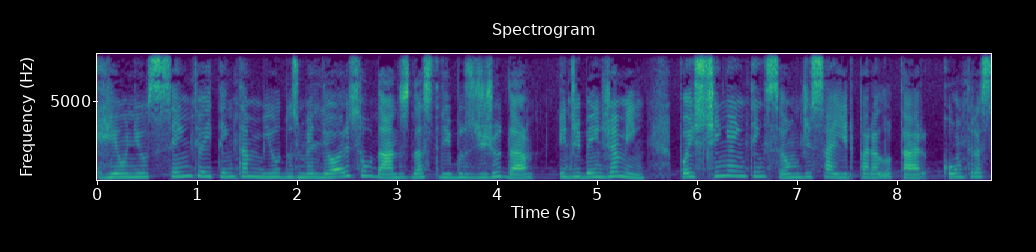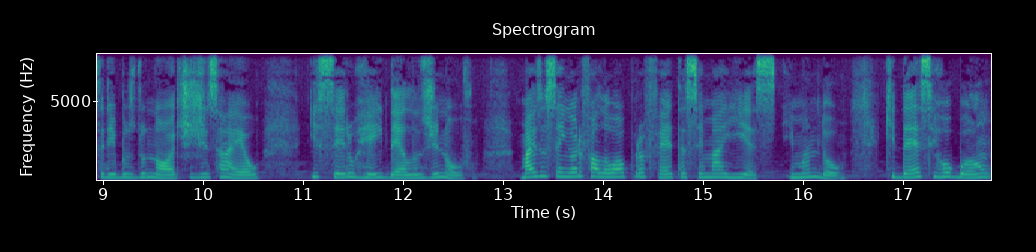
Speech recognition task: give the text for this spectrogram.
reuniu 180 mil dos melhores soldados das tribos de Judá e de Benjamim, pois tinha a intenção de sair para lutar contra as tribos do norte de Israel e ser o rei delas de novo. Mas o Senhor falou ao profeta Semaías e mandou que desse Robão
